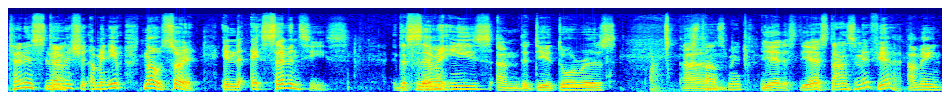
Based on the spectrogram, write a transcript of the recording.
Tennis, tennis. sh- I mean, ev- no, sorry. In the seventies, the seventies, um, the Diadoras, um, Stan Smith. Yeah, the, yeah, Stan Smith. Yeah, I mean,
